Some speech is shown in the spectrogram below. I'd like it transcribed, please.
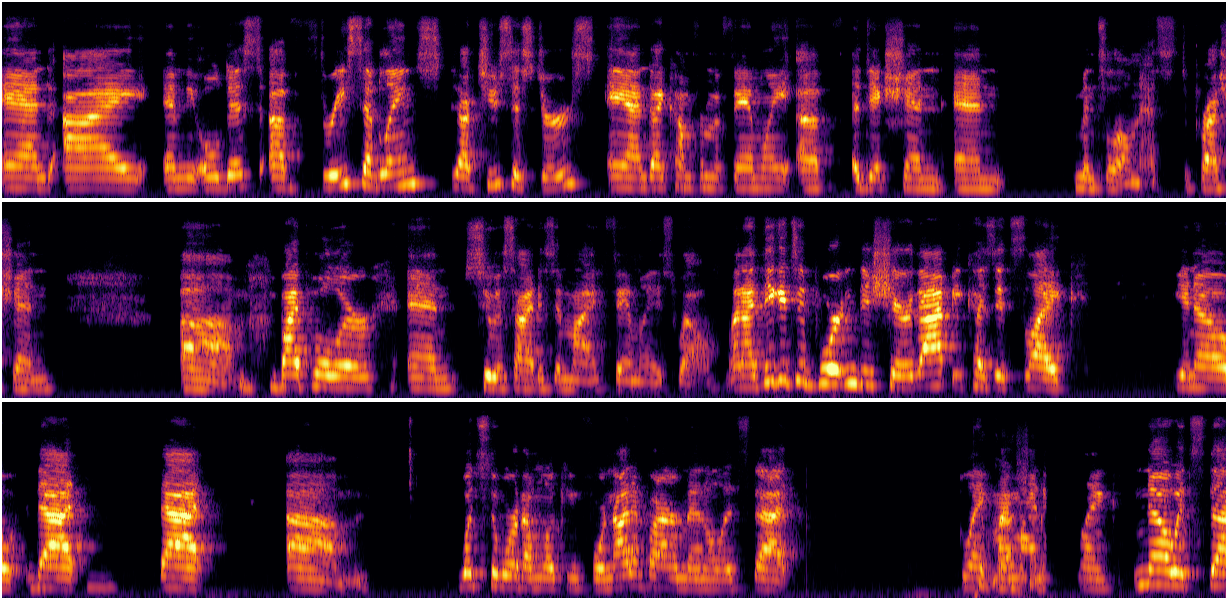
and I am the oldest of three siblings. I have two sisters, and I come from a family of addiction and mental illness, depression, um, bipolar, and suicide is in my family as well. And I think it's important to share that because it's like, you know, that that um, what's the word I'm looking for? Not environmental. It's that blank. My mind is blank. No, it's the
